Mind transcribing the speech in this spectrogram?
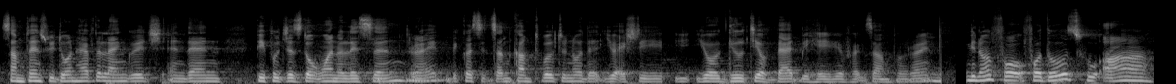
sometimes we don't have the language and then people just don't want to listen, right? Because it's uncomfortable to know that you're actually you're guilty of bad behavior, for example, right? You know, for, for those who are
